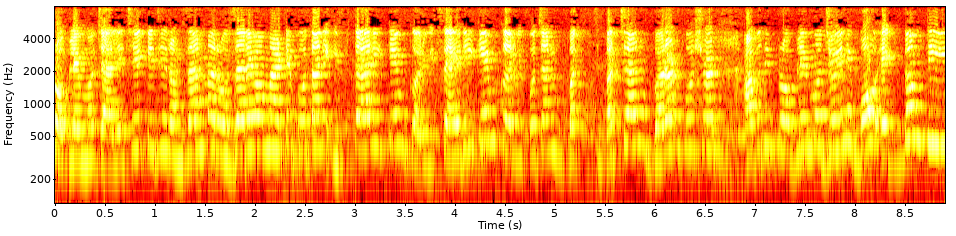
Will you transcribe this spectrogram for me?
પ્રોબ્લેમો ચાલે છે કે જે રમઝાનમાં રોઝા રહેવા માટે પોતાની ઇફતારી કેમ કરવી, શહેરી કેમ કરવી, પોતાનું બચ્ચાનું ભરણ પોષણ, આ બધી પ્રોબ્લેમો જોઈને બહુ એકદમથી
